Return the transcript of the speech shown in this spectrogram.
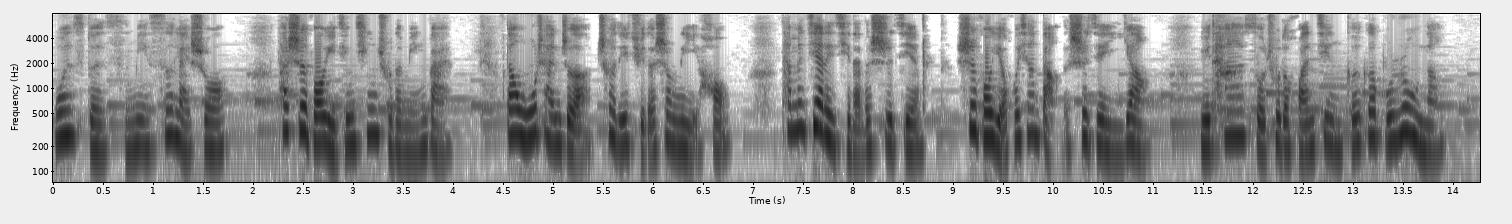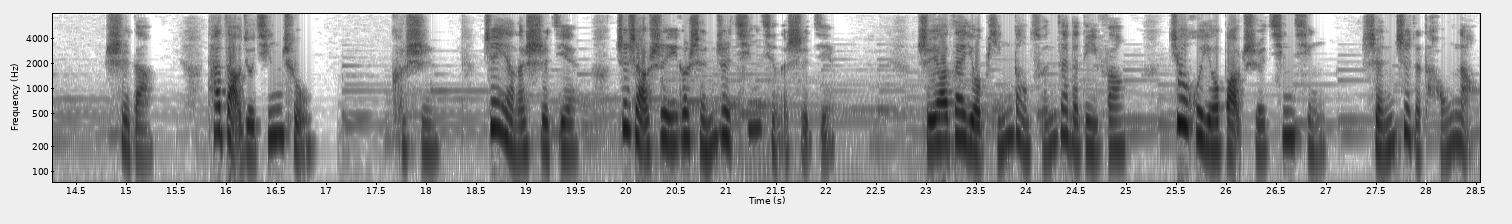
温斯顿·史密斯来说，他是否已经清楚地明白，当无产者彻底取得胜利以后，他们建立起来的世界是否也会像党的世界一样，与他所处的环境格格不入呢？是的，他早就清楚。可是。这样的世界至少是一个神智清醒的世界。只要在有平等存在的地方，就会有保持清醒神智的头脑。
